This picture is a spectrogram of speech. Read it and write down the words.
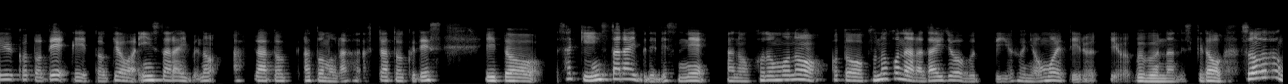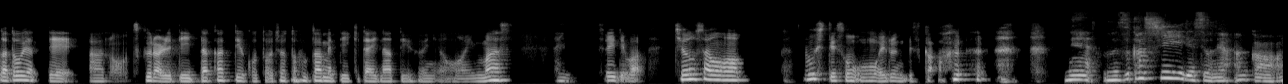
いうことで、えっ、ー、と、今日はインスタライブのアフタートーク、後のアフタートークです。えっ、ー、と、さっきインスタライブでですね、あの、子供のことをこの子なら大丈夫っていうふうに思えているっていう部分なんですけど、その部分がどうやって、あの、作られていったかっていうことをちょっと深めていきたいなというふうに思います。はい。それでは、千代さんはどうしてそう思えるんですか？ね、難しいですよね。なんか、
